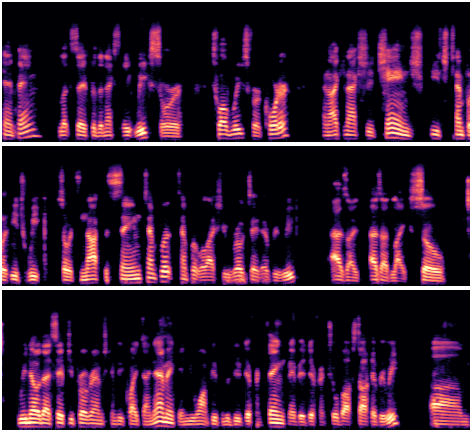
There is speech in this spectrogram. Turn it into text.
campaign, let's say for the next eight weeks or 12 weeks for a quarter, and I can actually change each template each week. So it's not the same template. Template will actually rotate every week as I as I'd like. So we know that safety programs can be quite dynamic and you want people to do different things, maybe a different toolbox talk every week. Um,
